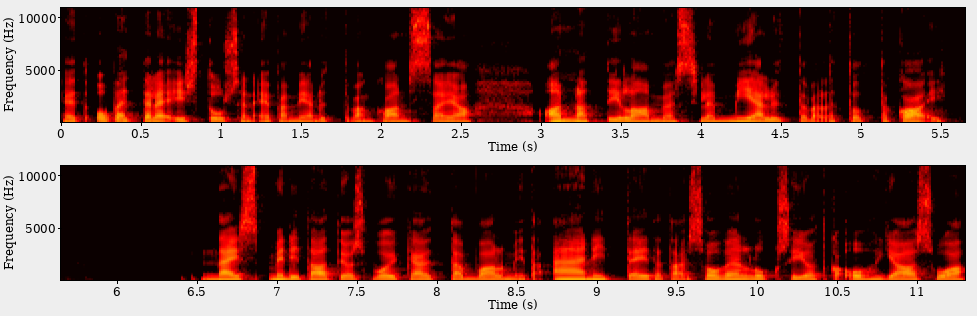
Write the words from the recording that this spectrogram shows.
Et opettele istua sen epämiellyttävän kanssa ja anna tilaa myös sille miellyttävälle totta kai. Näissä meditaatioissa voi käyttää valmiita äänitteitä tai sovelluksia, jotka ohjaa sua,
